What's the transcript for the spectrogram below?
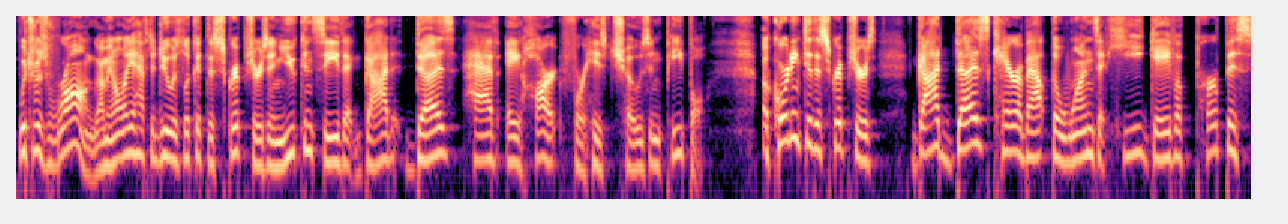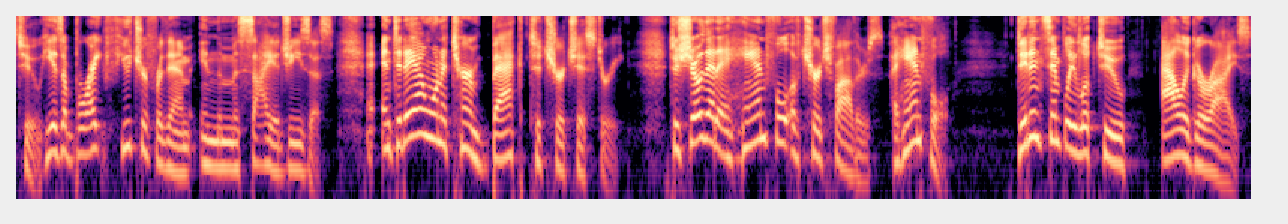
which was wrong. I mean, all you have to do is look at the scriptures and you can see that God does have a heart for his chosen people. According to the scriptures, God does care about the ones that He gave a purpose to. He has a bright future for them in the Messiah Jesus. And today I want to turn back to church history to show that a handful of church fathers, a handful, didn't simply look to allegorize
